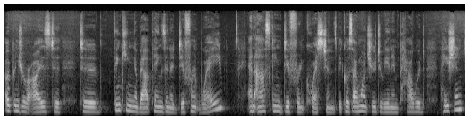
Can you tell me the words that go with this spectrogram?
opened your eyes to, to thinking about things in a different way and asking different questions because I want you to be an empowered patient,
